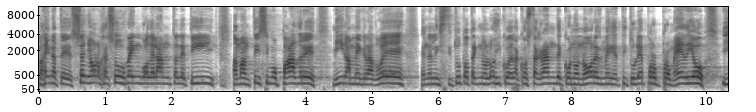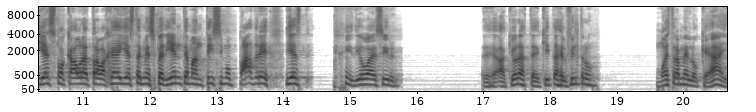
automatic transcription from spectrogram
Imagínate, Señor Jesús, vengo delante de ti, amantísimo Padre. Mira, me gradué en el Instituto Tecnológico de la Costa Grande con honores, me titulé por promedio y esto acá ahora trabajé y este es mi expediente, amantísimo Padre. Y, y Dios va a decir, eh, ¿a qué horas te quitas el filtro? Muéstrame lo que hay.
